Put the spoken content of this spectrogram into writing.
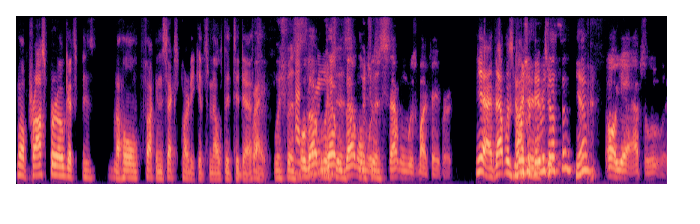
Well, Prospero gets his the whole fucking sex party gets melted to death. right, which was Well, that which that, is- that one which was, was that one was my favorite. Yeah, that was that my was your favorite, too. Justin? Yeah. Oh yeah, absolutely.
